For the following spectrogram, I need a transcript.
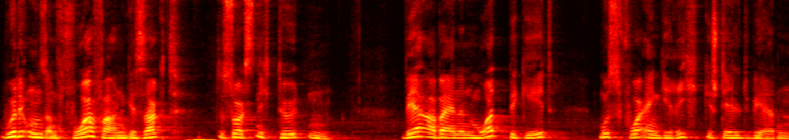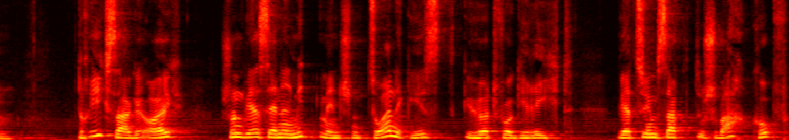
wurde unseren Vorfahren gesagt, du sollst nicht töten. Wer aber einen Mord begeht, muss vor ein Gericht gestellt werden. Doch ich sage euch, schon wer seinen Mitmenschen zornig ist, gehört vor Gericht. Wer zu ihm sagt, du Schwachkopf,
